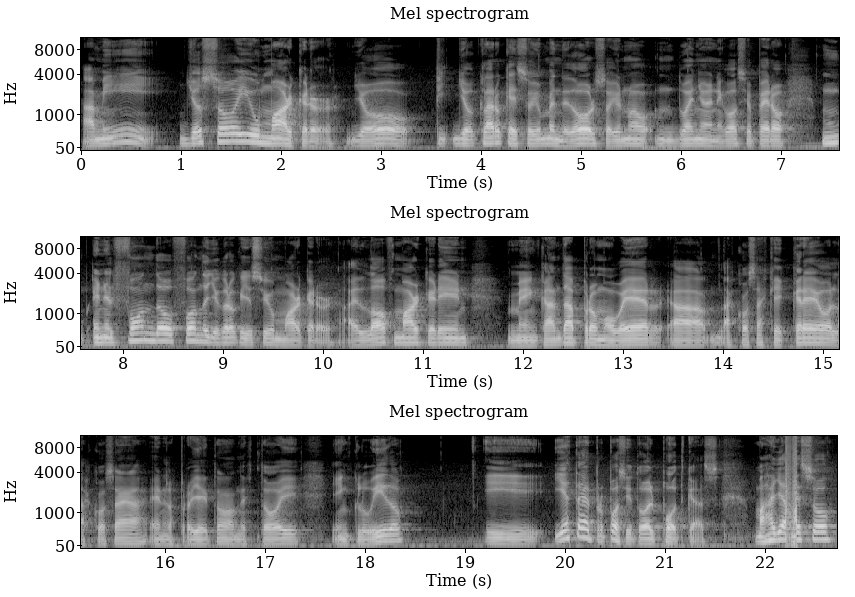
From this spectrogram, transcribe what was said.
A mí, yo soy un marketer. Yo, yo claro que soy un vendedor, soy un, nuevo, dueño de negocio, pero en el fondo, fondo, yo creo que yo soy un marketer. I love marketing. Me encanta promover ah, las cosas que creo, las cosas en los proyectos donde estoy incluido. Y, este es el propósito del podcast. Más allá de eso,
